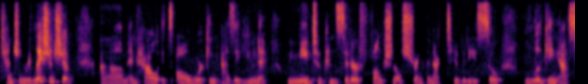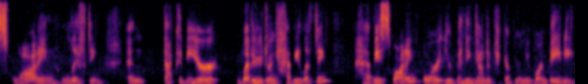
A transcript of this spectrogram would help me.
tension relationship um, and how it's all working as a unit. We need to consider functional strength and activities. So looking at squatting, lifting, and that could be your, whether you're doing heavy lifting, heavy squatting, or you're bending down to pick up your newborn baby,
